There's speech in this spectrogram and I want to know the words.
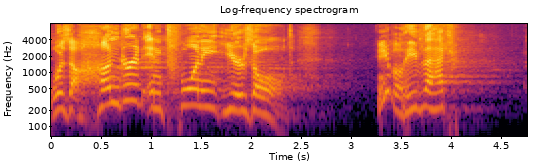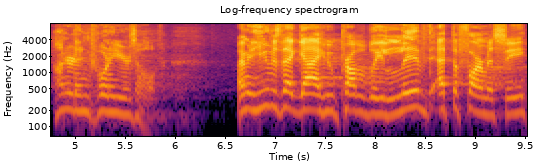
was 120 years old. Can you believe that? 120 years old. I mean, he was that guy who probably lived at the pharmacy,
